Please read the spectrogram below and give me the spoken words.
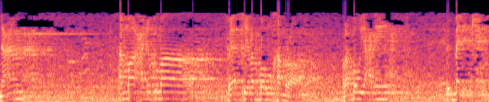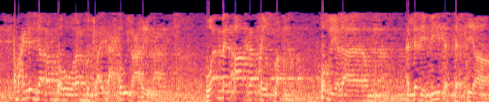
نعم. أما أحدكما فيسقي ربه خمرا. ربه يعني الملك. طبعا ليش قال ربه؟ ربك هاي بحث طويل وعريض. وأما الآخر فيصلب قضي الامر الذي فيه تستفتيان.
